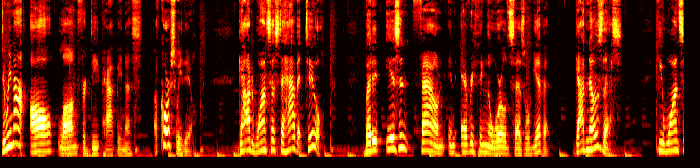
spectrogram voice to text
Do we not all long for deep happiness? Of course we do. God wants us to have it too. But it isn't found in everything the world says will give it. God knows this. He wants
